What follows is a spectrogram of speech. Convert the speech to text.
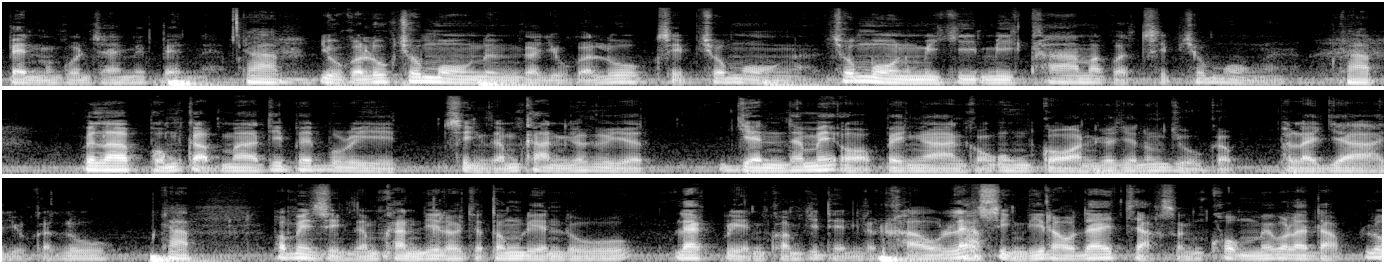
เป็นบางคนใช้ไม่เป็นเนี่ยครับอยู่กับลูกชั่วโมงหนึ่งกับอยู่กับลูกสิบชั่วโมงอะชั่วโมงหนึงมีกี่มีค่ามากกว่าสิบชั่วโมงอะครับเวลาผมกลับมาที่เพชรบุรีสิ่งสำคัญก็คือจะ เย็นถ้าไม่ออกไปงานขององค์กรก็จะต้องอยู่กับภรรยาอยู่กับลูกครับ เพราะเป็นสิ่งสำคัญที่เราจะต้องเรียนรู้แลกเปลี่ยนความคิดเห็นกับเขา และสิ่งที่เราได้จากสังคมไม่ว่าระดับโล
